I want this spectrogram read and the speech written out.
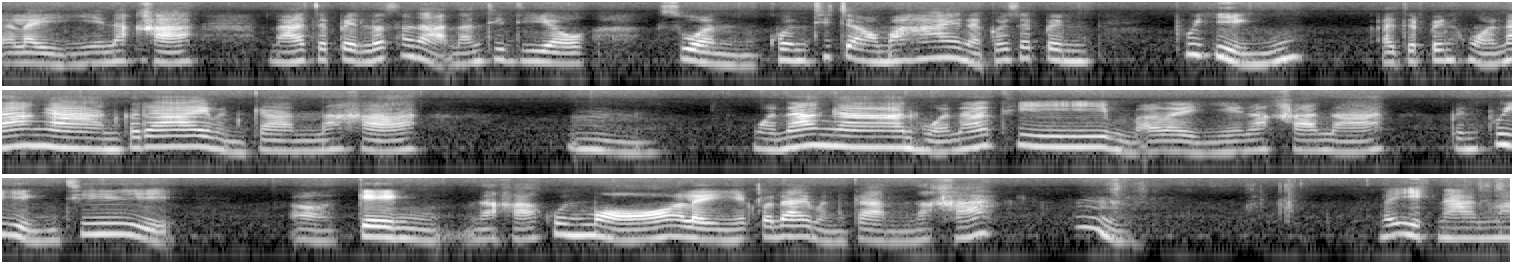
อะไรอย่างนี้นะคะนะจะเป็นลักษณะนั้นทีเดียว ส่วนคนที่จะเอามาให้เนี่ยก็จะเป็นผู้หญิง อาจจะเป็นหัวหน้างานก็ได้เหมือนกันนะคะอืมหัวหน้างาน หัวหน้าทีมอะไรอย่างเงี้ยนะคะนะเป็นผู้หญิงที่เเก่งนะคะ คุณหมออะไรอย่างเงี้ยก็ได้เหมือนกันนะคะอืมแล้วอีกนานไหม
